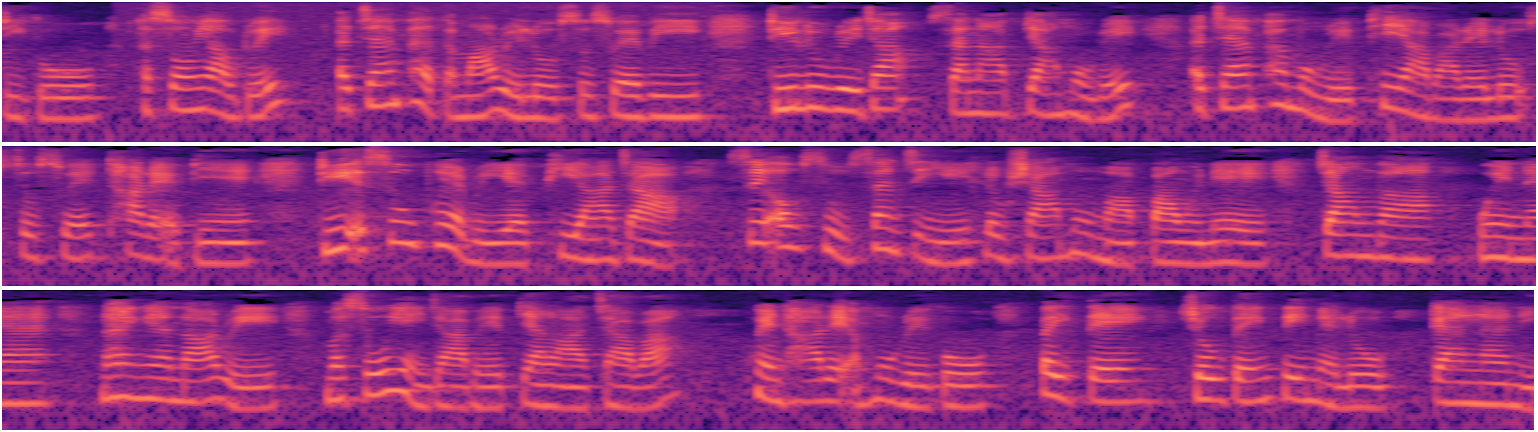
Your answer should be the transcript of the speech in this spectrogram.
တီကိုအစွန်းရောက်တွေ အကြမ်းဖက်သမားတွေလို့ဆွဆွဲပြီးဒီလူတွေကြောင့်ဆန္ဒပြမှုတွေအကြမ်းဖက်မှုတွေဖြစ်ရပါတယ်လို့ဆွဆွဲထားတဲ့အပြင်ဒီအစုအဖွဲ့တွေရဲ့ဖိအားကြောင့်စစ်အုပ်စုစန့်ကျင်ရေးလှုပ်ရှားမှုမှာပါဝင်တဲ့ចောင်းသားဝန်ထမ်းနိုင်ငံသားတွေမစိုးရိမ်ကြဘဲပြန်လာကြပါဖွင့်ထားတဲ့အမှုတွေကိုပိတ်သိမ်းရုပ်သိမ်းပေးမယ်လို့ကမ်းလှမ်းနေ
